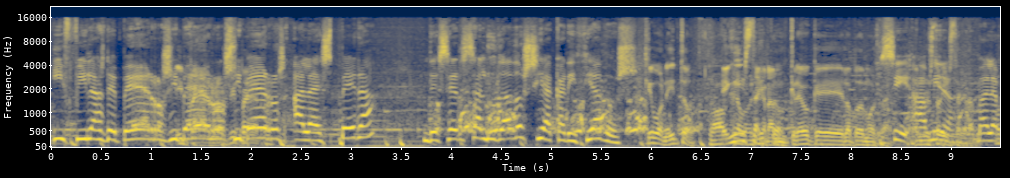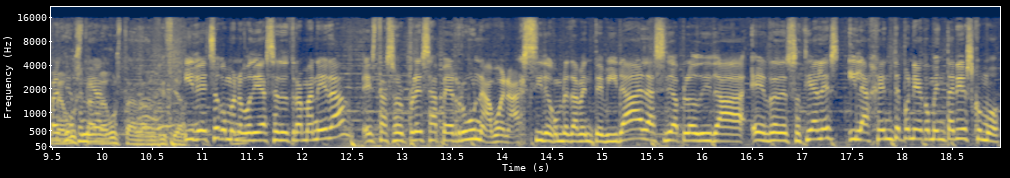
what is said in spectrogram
Y filas de perros y, Y perros, perros, y y perros a la espera de ser saludados y acariciados. Qué bonito. Oh, en qué Instagram bonito. creo que lo podemos ver. Sí, en ah, mira, Instagram. vale, me gusta, genial. me gusta la noticia. Y de hecho, como no podía ser de otra manera, esta sorpresa perruna, bueno, ha sido completamente viral, ha sido aplaudida en redes sociales y la gente ponía comentarios como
